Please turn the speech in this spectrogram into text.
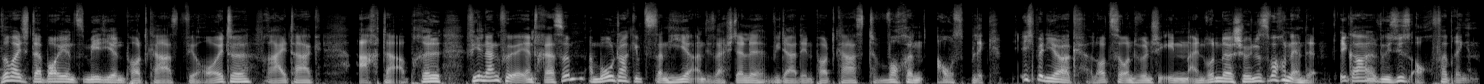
Soweit der Boyens Medien Podcast für heute, Freitag, 8. April. Vielen Dank für Ihr Interesse. Am Montag gibt es dann hier an dieser Stelle wieder den Podcast Wochenausblick. Ich bin Jörg Lotze und wünsche Ihnen ein wunderschönes Wochenende, egal wie Sie es auch verbringen.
